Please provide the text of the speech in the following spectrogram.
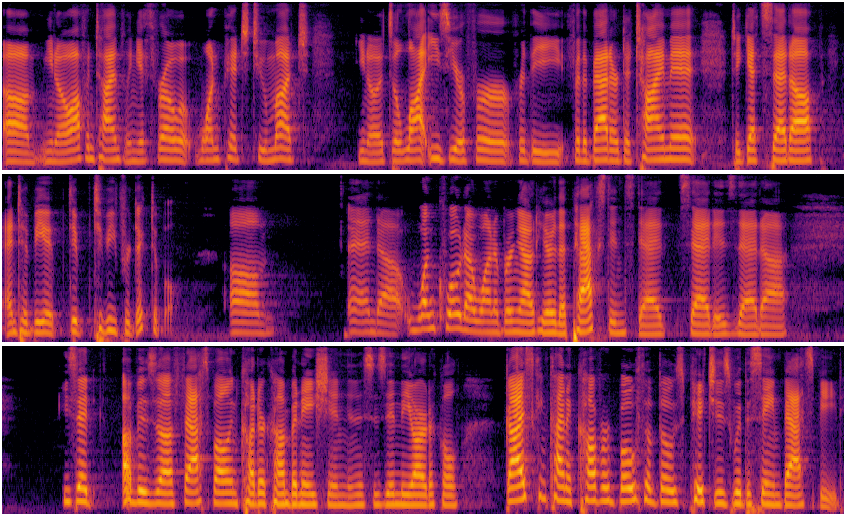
Um, you know, oftentimes when you throw one pitch too much, you know it's a lot easier for for the for the batter to time it, to get set up, and to be to, to be predictable. Um, and uh, one quote I want to bring out here that Paxton said said is that uh, he said of his uh, fastball and cutter combination, and this is in the article. Guys can kind of cover both of those pitches with the same bat speed.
